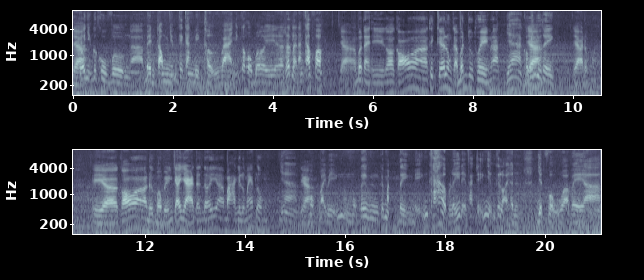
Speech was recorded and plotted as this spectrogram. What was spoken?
Dạ. với những cái khu vườn à, bên trong những cái căn biệt thự và những cái hồ bơi rất là đẳng cấp phải không Dạ, ở bên này thì có, có thiết kế luôn cả bến du thuyền đó anh. dạ có Dạ. bến du thuyền Dạ đúng rồi. Thì à, có đường bờ biển trải dài tới à, 3 km luôn. dạ Dạ. một bãi biển một cái cái mặt tiền biển khá hợp lý để phát triển những cái loại hình dịch vụ à, về à,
